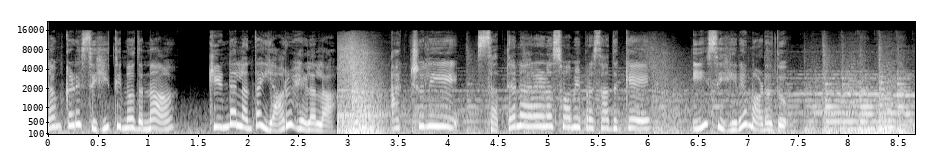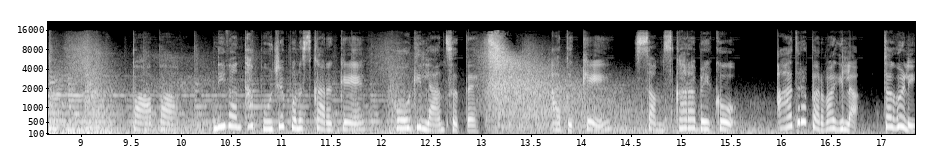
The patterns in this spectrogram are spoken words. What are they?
ನಮ್ ಕಡೆ ಸಿಹಿ ತಿನ್ನೋದನ್ನ ಕಿಂಡಲ್ ಅಂತ ಯಾರು ಹೇಳಲ್ಲ. ಆಕ್ಚುಲಿ ಸತ್ಯನಾರಾಯಣ ಸ್ವಾಮಿ ಪ್ರಸಾದಕ್ಕೆ ಈ ಸಿಹಿನೇ ಮಾಡೋದು. ಪಾಪ, ನೀವಂಥ ಪೂಜೆ ಪುನಸ್ಕಾರಕ್ಕೆ ಹೋಗಿಲ್ಲ ಅನ್ಸುತ್ತೆ. ಅದಕ್ಕೆ ಸಂಸ್ಕಾರ ಬೇಕು, ಆದ್ರೆ ಪರವಾಗಿಲ್ಲ. ತಗೊಳ್ಳಿ.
